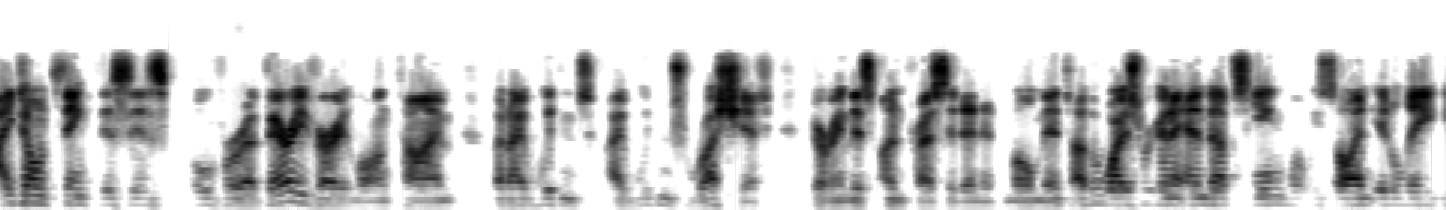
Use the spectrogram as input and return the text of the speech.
i don't think this is over a very very long time but i wouldn't i wouldn't rush it during this unprecedented moment. Otherwise we're going to end up seeing what we saw in italy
